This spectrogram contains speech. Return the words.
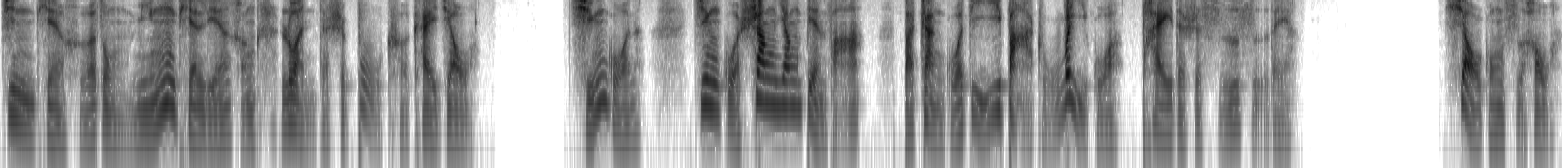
今天合纵，明天连横，乱的是不可开交啊。秦国呢，经过商鞅变法，把战国第一霸主魏国拍的是死死的呀。孝公死后啊，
